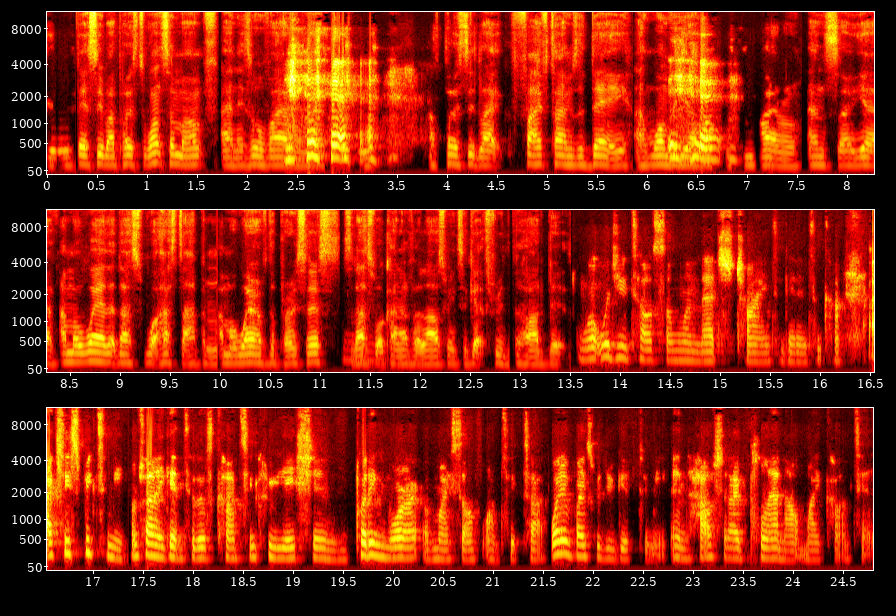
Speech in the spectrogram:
do, they assume I post once a month and it's all viral. I've posted like five times a day, and one video viral. And so, yeah, I'm aware that that's what has to happen. I'm aware of the process, so that's mm. what kind of allows me to get through the hard bit. What would you tell someone that's trying to get into con- actually speak to me? I'm trying to get into this content creation, putting more of myself on TikTok. What advice would you give to me, and how should I plan out my content?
